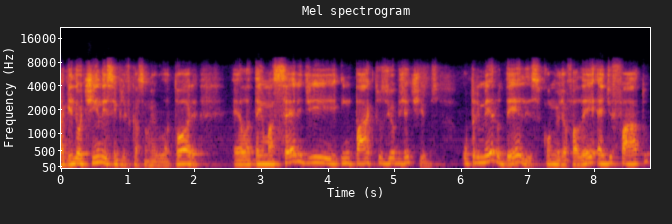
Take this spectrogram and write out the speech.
a guilhotina e simplificação regulatória ela tem uma série de impactos e objetivos. O primeiro deles, como eu já falei, é de fato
